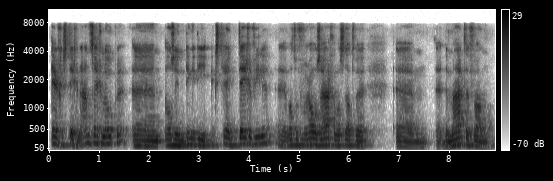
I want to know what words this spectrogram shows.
ergens tegenaan zijn gelopen. Ehm, als in dingen die extreem tegenvielen. Uh, wat we vooral zagen was dat we ehm, eh, de mate van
